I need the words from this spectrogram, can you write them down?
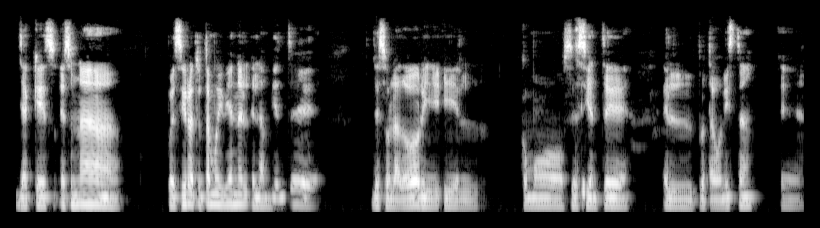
ya que es, una, pues sí, retrata muy bien el, ambiente desolador y, el cómo se siente el protagonista. Eh,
